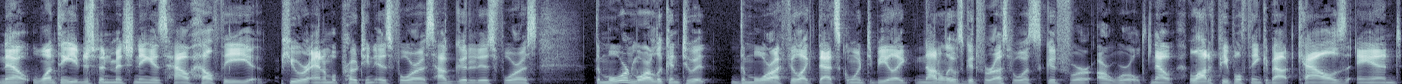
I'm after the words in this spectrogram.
Now, one thing you've just been mentioning is how healthy pure animal protein is for us, how good it is for us. The more and more I look into it, the more I feel like that's going to be like not only what's good for us, but what's good for our world. Now, a lot of people think about cows and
